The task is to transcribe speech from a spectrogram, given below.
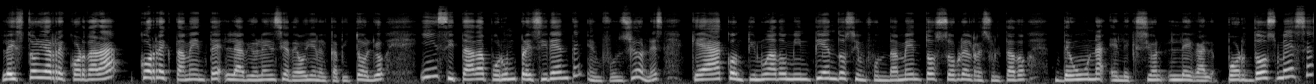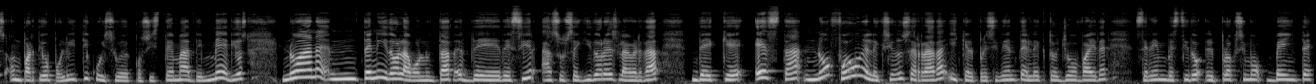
la historia recordará correctamente la violencia de hoy en el Capitolio, incitada por un presidente en funciones que ha continuado mintiendo sin fundamento sobre el resultado de una elección legal. Por dos meses, un partido político y su ecosistema de medios no han tenido la voluntad de decir a sus seguidores la verdad de que esta no fue una elección cerrada y que el presidente electo Joe Biden será investido el próximo 20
